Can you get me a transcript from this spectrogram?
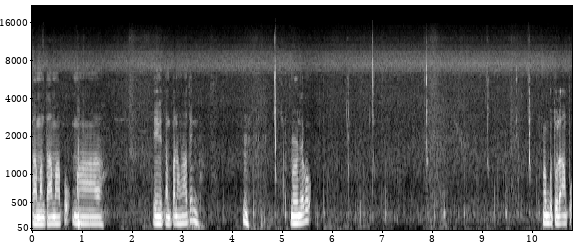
Tamang-tama po, mga init ang panahon natin. Hmm. Meron na po. Mabuto lang po.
